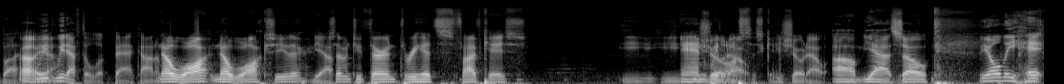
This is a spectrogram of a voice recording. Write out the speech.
but Oh, we, yeah. we'd have to look back on him. no walk, no walks either. Yeah. seven two third, three hits, five Ks. He, he, And he we showed lost out. this game. He showed out. Um, yeah. So the only hit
